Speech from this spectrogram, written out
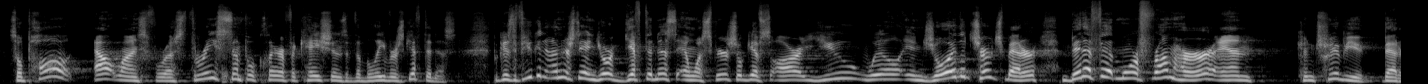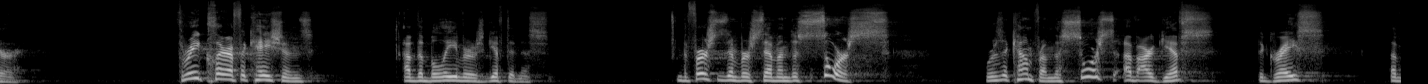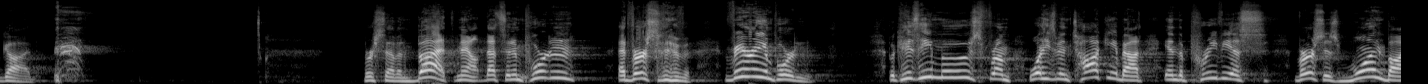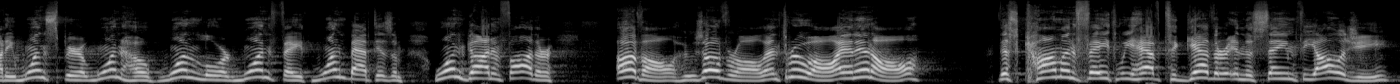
So Paul outlines for us three simple clarifications of the believer's giftedness. Because if you can understand your giftedness and what spiritual gifts are, you will enjoy the church better, benefit more from her, and contribute better. Three clarifications of the believer's giftedness. The first is in verse 7 the source. Where does it come from? The source of our gifts, the grace of God. verse 7. But, now that's an important adversative, very important, because he moves from what he's been talking about in the previous verses one body, one spirit, one hope, one Lord, one faith, one baptism, one God and Father of all, who's over all and through all and in all. This common faith we have together in the same theology,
